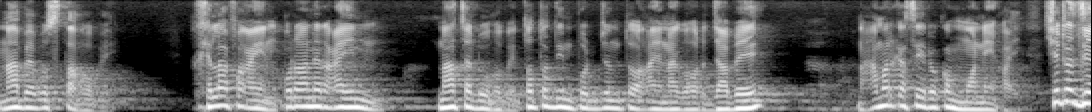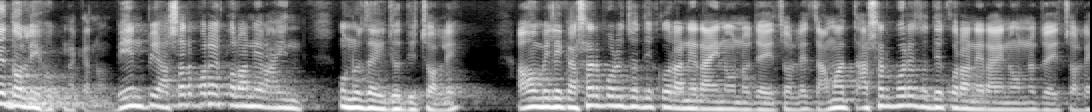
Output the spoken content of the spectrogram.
না ব্যবস্থা হবে, খেলাফা আইন, কোরআনের আইন না চালু হবে, ততদিন পর্যন্ত আয়নাঘর যাবে না। আমার কাছে এরকম মনে হয়। সেটা যে দলই হোক না কেন, বিএনপি আসার পরে কোরআনের আইন অনুযায়ী যদি চলে, আওয়ামী লীগ আসার পরে যদি কোরআনের আইন অনুযায়ী চলে, জামাত আসার পরে যদি কোরআনের আইন অনুযায়ী চলে,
